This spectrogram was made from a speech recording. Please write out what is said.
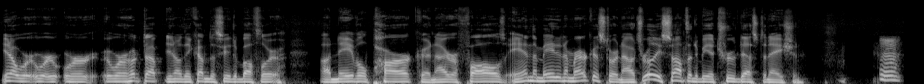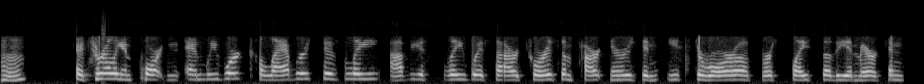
you know, we're, we're, we're, we're hooked up. You know, they come to see the Buffalo uh, Naval Park, Niagara Falls, and the Made in America store now. It's really something to be a true destination. Mm-hmm. It's really important. And we work collaboratively, obviously, with our tourism partners in East Aurora, birthplace of the American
